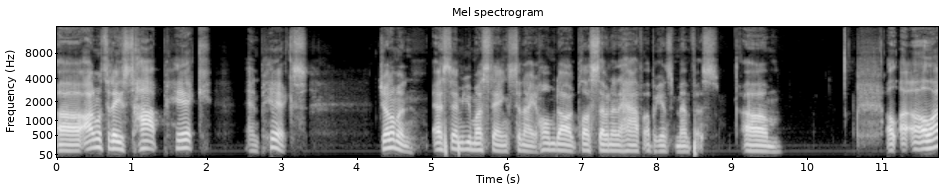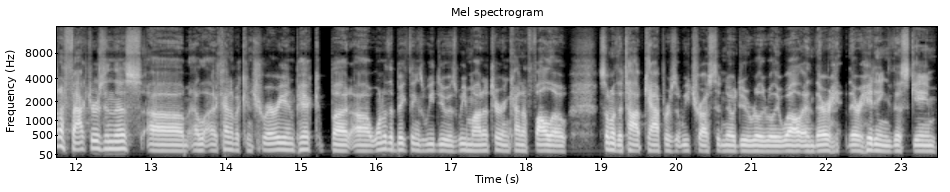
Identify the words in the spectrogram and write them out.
uh, on with today's top pick and picks, gentlemen. SMU Mustangs tonight, home dog plus seven and a half up against Memphis. Um, a, a, lot of factors in this, um, a, a kind of a contrarian pick, but uh, one of the big things we do is we monitor and kind of follow some of the top cappers that we trust and know do really, really well, and they're they're hitting this game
